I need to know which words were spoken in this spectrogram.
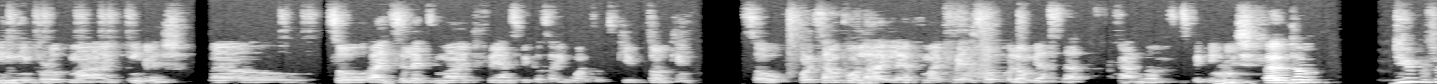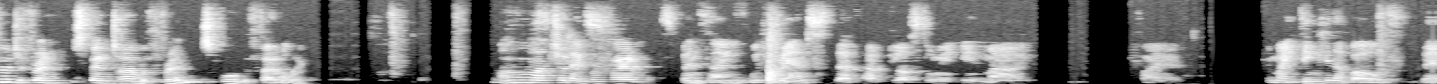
in improve my English. Uh, so I select my friends because I want to keep talking. So, for example, I left my friends of Colombians that cannot speak Mhm. English. And um, do you prefer to friend, spend time with friends or with family? Oh, actually, I prefer spend time with friends that are close to me in my fi- in my thinking about the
